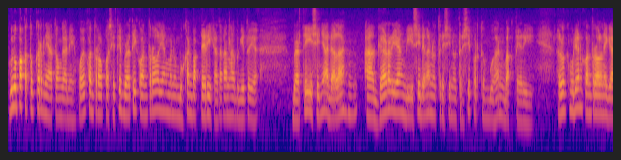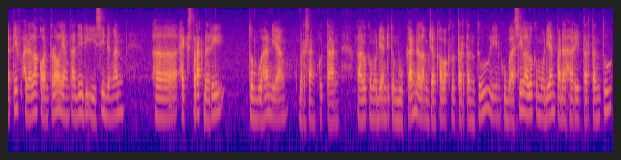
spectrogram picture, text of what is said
gue lupa ketuker nih atau enggak nih. Pokoknya kontrol positif berarti kontrol yang menumbuhkan bakteri, katakanlah begitu ya Berarti isinya adalah agar yang diisi dengan nutrisi-nutrisi pertumbuhan bakteri. Lalu kemudian kontrol negatif adalah kontrol yang tadi diisi dengan uh, ekstrak dari tumbuhan yang bersangkutan. Lalu kemudian ditumbuhkan dalam jangka waktu tertentu, diinkubasi, lalu kemudian pada hari tertentu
